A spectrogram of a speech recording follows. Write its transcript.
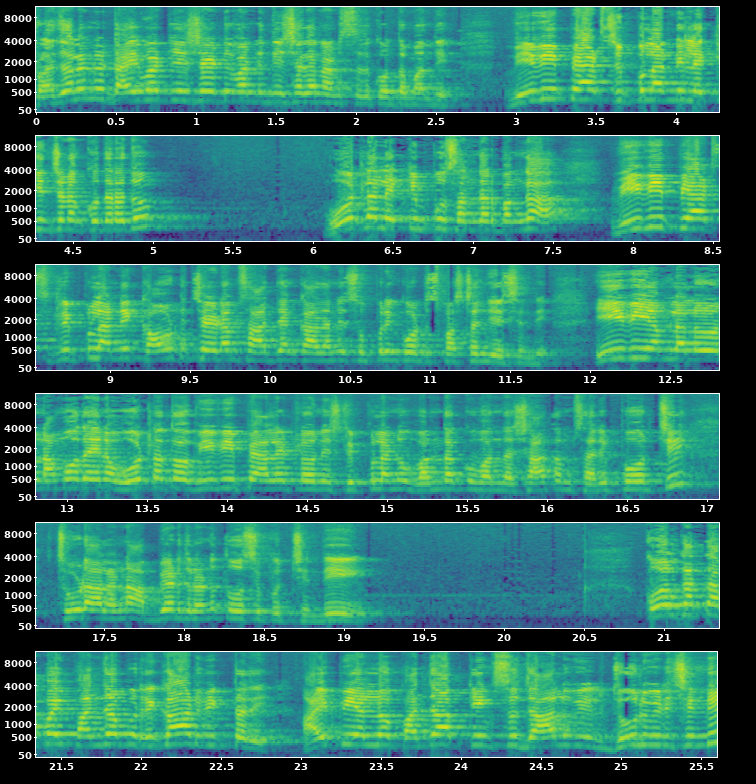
ప్రజలను డైవర్ట్ చేసేటువంటి దిశగా నడుస్తుంది కొంతమంది. వీవీప్యాట్ స్లిప్పులన్నీ లెక్కించడం కుదరదు. ఓట్ల లెక్కింపు సందర్భంగా వీవీప్యాట్ స్లిప్పులన్నీ కౌంట్ చేయడం సాధ్యం కాదని సుప్రీంకోర్టు స్పష్టం చేసింది. ఈవీఎంలలో నమోదైన ఓట్లతో వీవీ ప్యాలెట్లోని స్లిప్పులను వందకు వంద శాతం సరిపోర్చి చూడాలన్న అభ్యర్థులను తోసిపుచ్చింది. కోల్కతాపై పంజాబ్ రికార్డ్ విక్టరీ. ఐపీఎల్లో పంజాబ్ కింగ్స్ జాలు జూలు విడిచింది.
